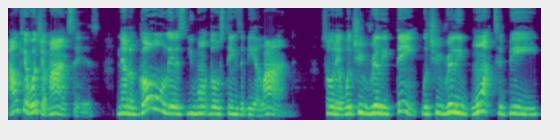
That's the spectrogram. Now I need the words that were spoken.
I don't care what your mind says. Now the goal is you want those things to be aligned so that what you really think, what you really want to be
